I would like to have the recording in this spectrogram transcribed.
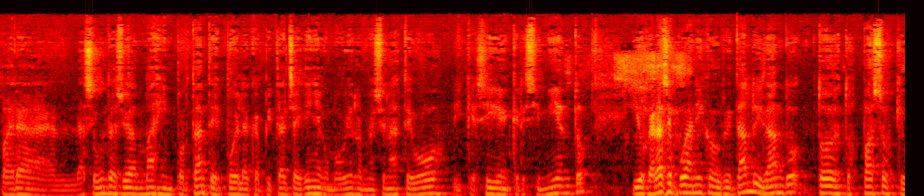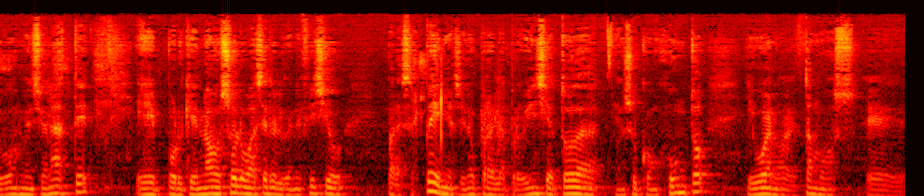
para la segunda ciudad más importante después de la capital chaqueña, como bien lo mencionaste vos, y que sigue en crecimiento. Y ojalá se puedan ir concretando y dando todos estos pasos que vos mencionaste, eh, porque no solo va a ser el beneficio para Cerpeña, sino para la provincia toda en su conjunto. Y bueno, estamos eh,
